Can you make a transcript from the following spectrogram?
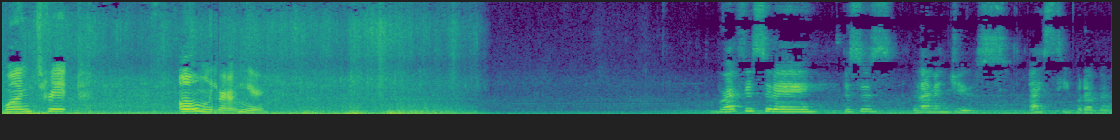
One trip only around here. Breakfast today, this is lemon juice, iced tea, whatever.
